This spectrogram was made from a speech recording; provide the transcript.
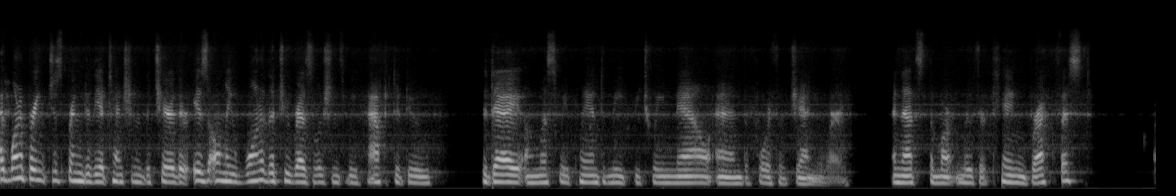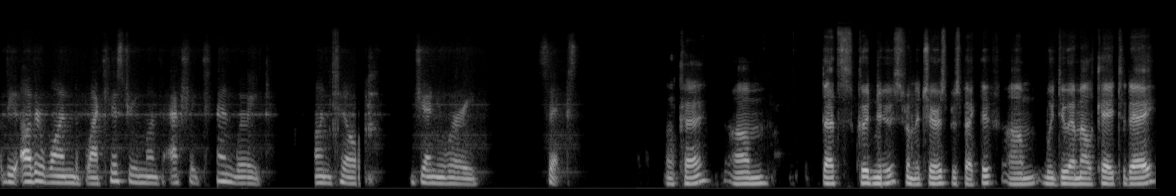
I want to bring just bring to the attention of the chair. There is only one of the two resolutions we have to do today unless we plan to meet between now and the 4th of January. And that's the Martin Luther King breakfast. The other one, the Black History Month, actually can wait until January 6th. Okay. Um, that's good news from the chair's perspective. Um, we do MLK today.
